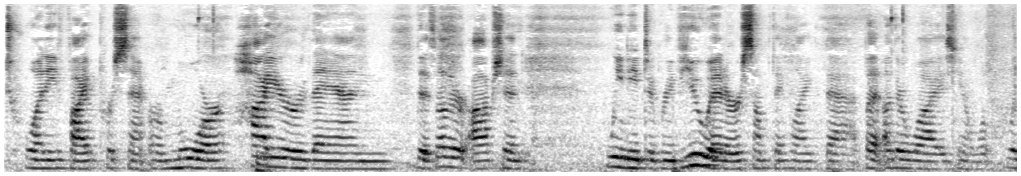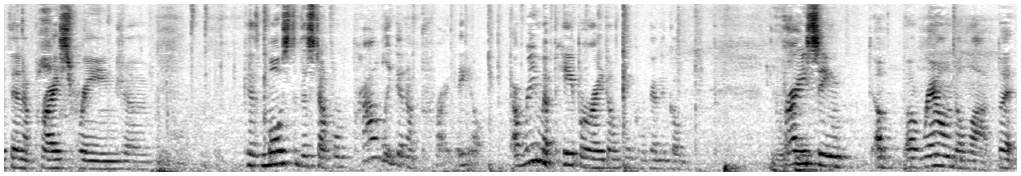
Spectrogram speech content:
twenty-five percent or more higher than this other option, we need to review it or something like that. But otherwise, you know, within a price range of, because most of the stuff we're probably gonna price, you know, a ream of paper, I don't think we're gonna go pricing a, around a lot. But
